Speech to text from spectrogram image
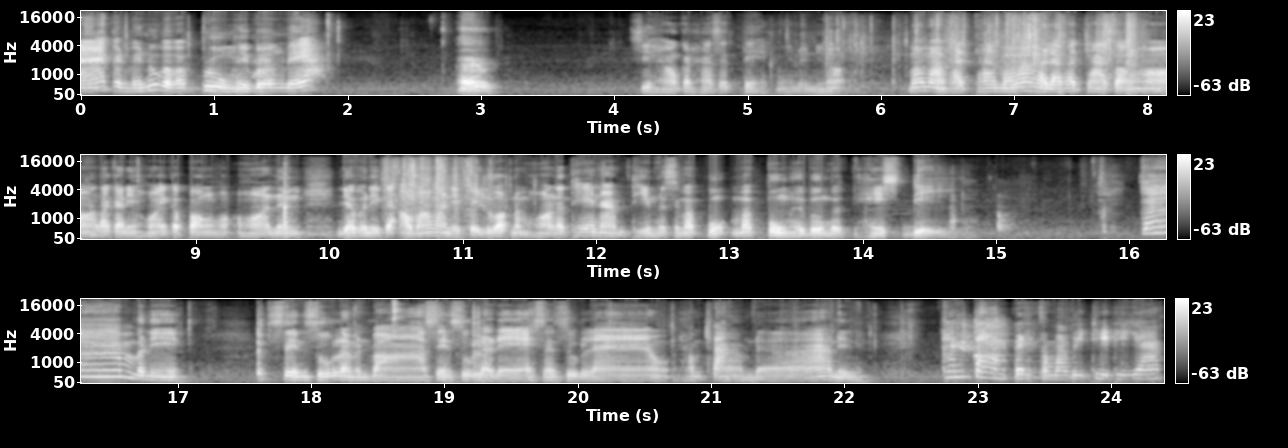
อ่าเป็นเมนูแบบว่าปรุงให้เบิ่งเด้เฮ้อสิเฮากันหาสเต็กอย่างนี้เนาะมาม่าผัดทานมาม่าหอยและผัดชาสองห่อแล้วก็นี่หอยกระป๋องห่อหนึ่งเดี๋ยววันนี้ก็เอามาม่าเนี่ยไปลวกน้ำห่อนแล้วเทน้ำทิมแล้วสิมาปรุงมาปรุงให้เบิ่งแบบ HD จ้ามบัดนี้เส้นสุกแล้วมันบาเส้นสุกแล้วเด้เส้นสุกแล้วทำตามเด้อนี่ขั้นตอนเป็นกรรมวิธีที่ยาก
